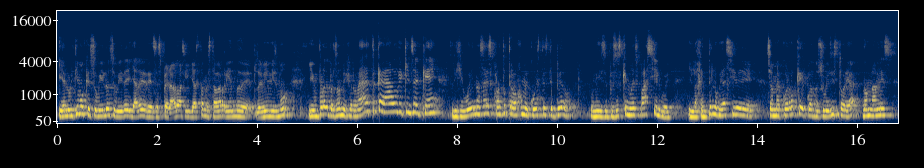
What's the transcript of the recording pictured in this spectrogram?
Y el último que subí lo subí de ya de desesperado, así ya hasta me estaba riendo de, pues, de mí mismo. Y un par de personas me dijeron, ah, está cagado, que quién sabe qué. Le dije, güey, no sabes cuánto trabajo me cuesta este pedo. Y me dice, pues es que no es fácil, güey. Y la gente lo ve así de. O sea, me acuerdo que cuando subí esa historia, no mames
